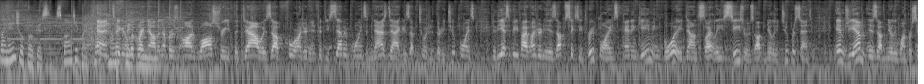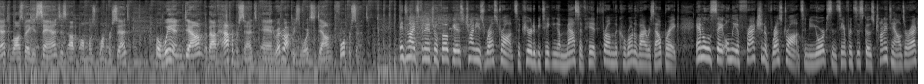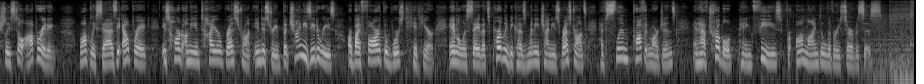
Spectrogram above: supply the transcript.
Financial Focus, sponsored by Clark And County taking a look right now, the numbers on Wall Street. The Dow is up 457 points, and Nasdaq is up 232 points. The S&P 500 is up 63 points, and in gaming, Boyd down slightly. Caesars up nearly 2%. MGM is up nearly 1%. Las Vegas Sands is up almost 1%. But Wynn down about half a percent, and Red Rock Resorts down 4%. In tonight's financial focus, Chinese restaurants appear to be taking a massive hit from the coronavirus outbreak. Analysts say only a fraction of restaurants in New York's and San Francisco's Chinatowns are actually still operating. Womply says the outbreak is hard on the entire restaurant industry, but Chinese eateries are by far the worst hit here. Analysts say that's partly because many Chinese restaurants have slim profit margins and have trouble paying fees for online delivery services.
